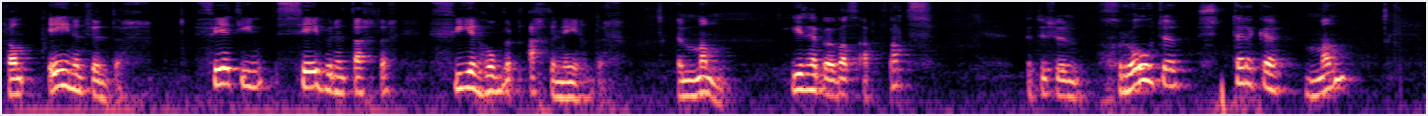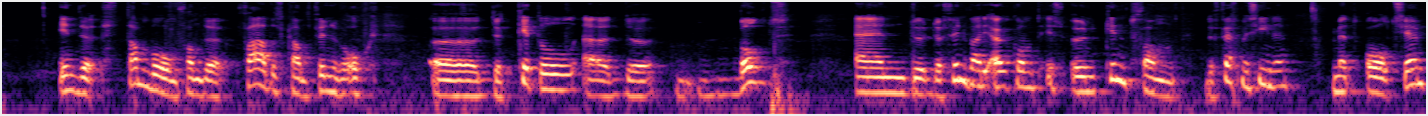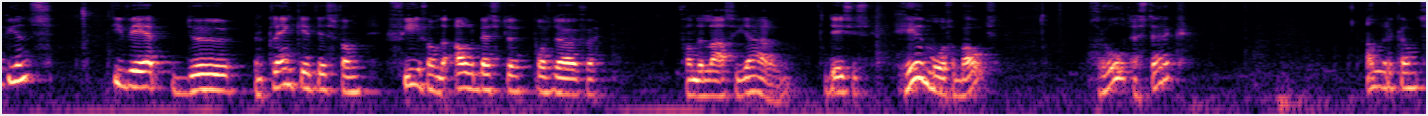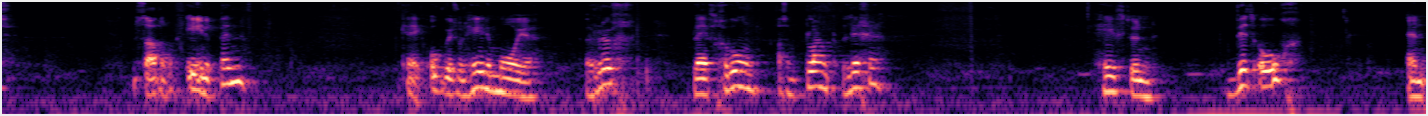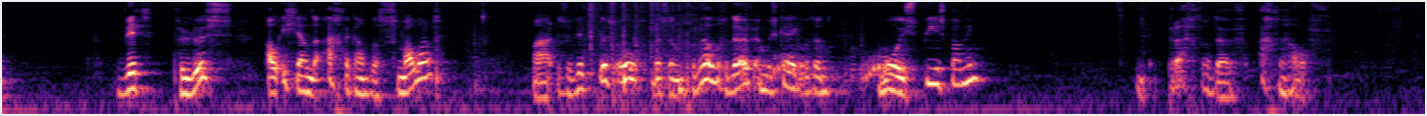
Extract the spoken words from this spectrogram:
van 21, 1487, 498. Een man. Hier hebben we wat aparts. Het is een grote, sterke man. In de stamboom van de vaderskant vinden we ook uh, de kittel, uh, de boot. En de, de vin waar hij uitkomt is een kind van de vechtmachine met All Champions. Die weer de, een kleinkind is van vier van de allerbeste postduiven van de laatste jaren. Deze is heel mooi gebouwd. Groot en sterk. Andere kant. Er staat nog op ene pen. Kijk, ook weer zo'n hele mooie rug. Blijft gewoon als een plank liggen. Heeft een wit oog. En wit plus. Al is hij aan de achterkant wat smaller. Maar het is een wit plus oog met een geweldige duif. En moet je kijken wat een mooie spierspanning. Prachtige duif, 8,5.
